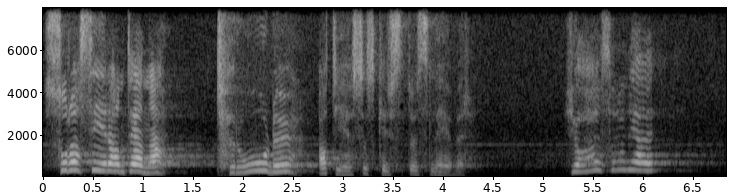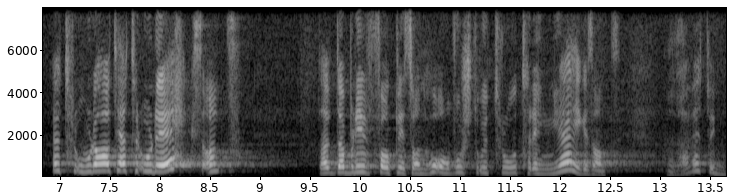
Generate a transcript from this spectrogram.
Så da sier han til henne, 'Tror du at Jesus Kristus lever?' 'Ja', sa han. Jeg, jeg tror da at jeg tror det.' ikke sant? Da, da blir folk litt sånn 'Hvor stor tro trenger jeg?' ikke sant? Men da vet du,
